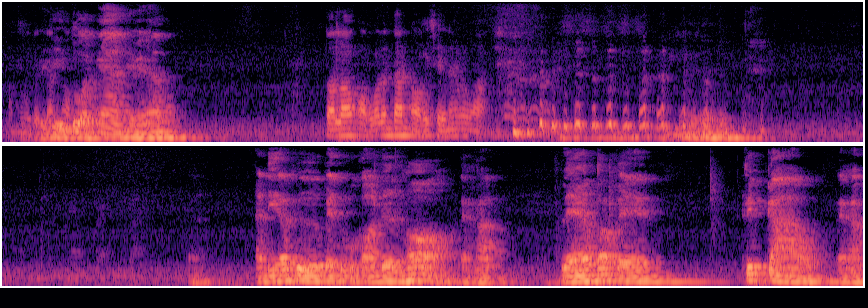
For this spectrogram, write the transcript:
เอามือวิดันธีๆออกตรวจงานเห็นไหมครับ ตอนเราออกเราดันๆออกเฉยๆนะเมื่อวาน อันนี้ก็คือเป็นอุปกรณ์เดินท่อนะครับ แล้วก็เป็นคลิปกาวนะครับ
